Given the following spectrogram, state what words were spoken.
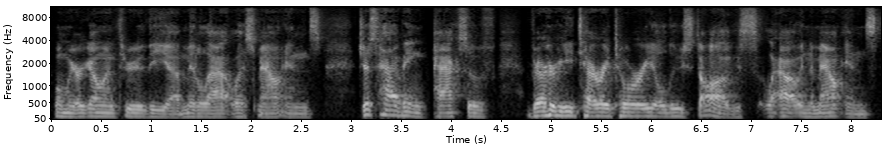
when we were going through the uh, Middle Atlas Mountains. Just having packs of very territorial loose dogs out in the mountains.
